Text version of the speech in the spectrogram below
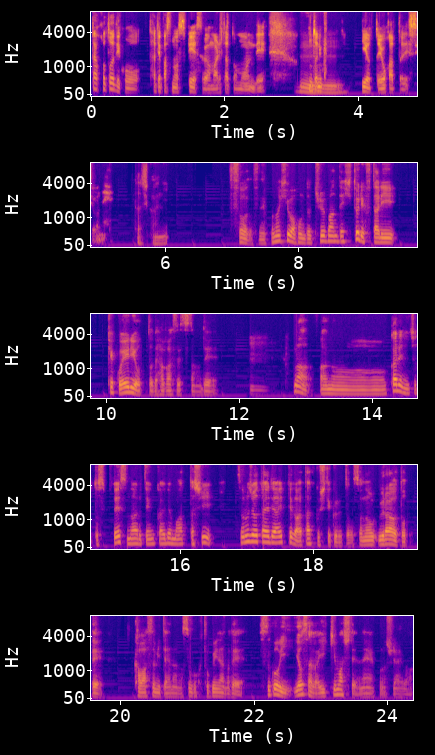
たことで、こう、縦パスのスペースが生まれたと思うんで、本当にうん、エリオット良かったですよね。確かに。そうですね。この日は本当中盤で一人二人結構エリオットで剥がせてたので、うん。まあ、あのー彼にちょっとスペースのある展開でもあったし、その状態で相手がアタックしてくると、その裏を取ってかわすみたいなのすごく得意なので、すごい良さが生きましたよね、この試合は。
